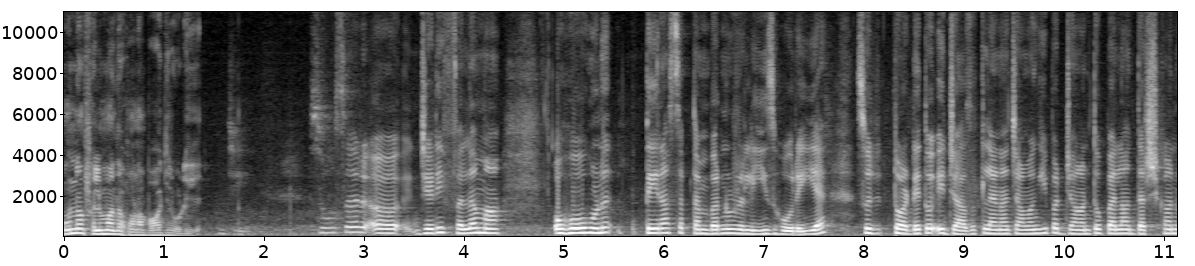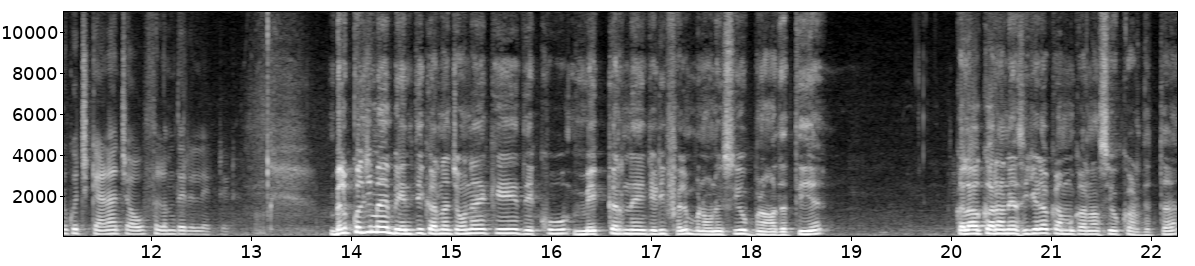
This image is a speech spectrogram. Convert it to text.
ਉਹਨਾਂ ਫਿਲਮਾਂ ਦਾ ਹੋਣਾ ਬਹੁਤ ਜ਼ਰੂਰੀ ਹੈ। ਜੀ। ਸੋ ਸਰ ਜਿਹੜੀ ਫਿਲਮ ਆ, ਉਹ ਹੁਣ 13 ਸਤੰਬਰ ਨੂੰ ਰਿਲੀਜ਼ ਹੋ ਰਹੀ ਹੈ। ਸੋ ਤੁਹਾਡੇ ਤੋਂ ਇਜਾਜ਼ਤ ਲੈਣਾ ਚਾਹਾਂਗੀ, ਪਰ ਜਾਣ ਤੋਂ ਪਹਿਲਾਂ ਦਰਸ਼ਕਾਂ ਨੂੰ ਕੁਝ ਕਹਿਣਾ ਚਾਹੋ ਫਿਲਮ ਦੇ ਰਿਲੇਟਡ। ਬਿਲਕੁਲ ਜੀ, ਮੈਂ ਬੇਨਤੀ ਕਰਨਾ ਚਾਹੁੰਦਾ ਹਾਂ ਕਿ ਦੇਖੋ ਮੇਕਰ ਨੇ ਜਿਹੜੀ ਫਿਲਮ ਬਣਾਉਣੀ ਸੀ, ਉਹ ਬਣਾ ਦਿੱਤੀ ਹੈ। ਕਲਾਕਾਰਾਂ ਨੇ ਅਸੀਂ ਜਿਹੜਾ ਕੰਮ ਕਰਨਾ ਸੀ, ਉਹ ਕਰ ਦਿੱਤਾ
